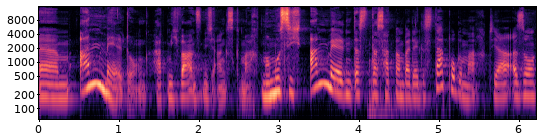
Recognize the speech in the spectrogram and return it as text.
Ähm, Anmeldung hat mich wahnsinnig Angst gemacht. Man muss sich anmelden, das, das hat man bei der Gestapo gemacht. Ja, also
